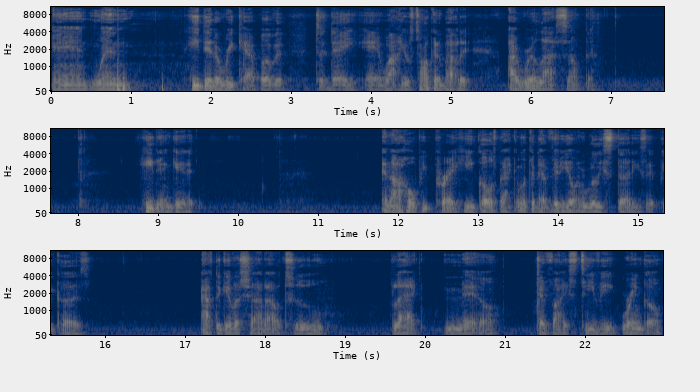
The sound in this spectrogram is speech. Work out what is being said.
And when he did a recap of it today, and while he was talking about it, I realized something. He didn't get it. And I hope he pray he goes back and look at that video and really studies it because I have to give a shout out to Black Male Advice TV, Ringo.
